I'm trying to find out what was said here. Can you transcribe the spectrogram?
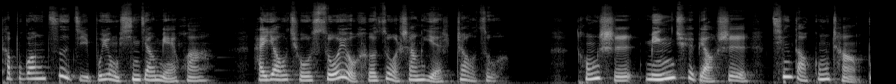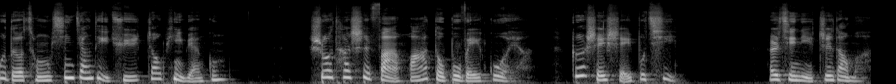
他不光自己不用新疆棉花，还要求所有合作商也照做。同时明确表示，青岛工厂不得从新疆地区招聘员工，说他是反华都不为过呀，搁谁谁不气？而且你知道吗？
